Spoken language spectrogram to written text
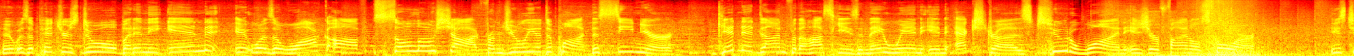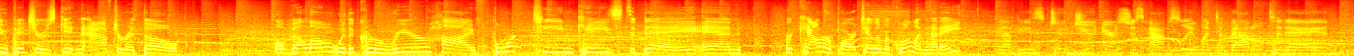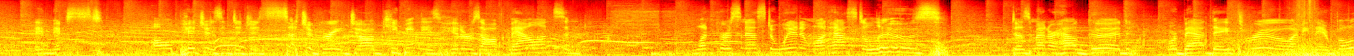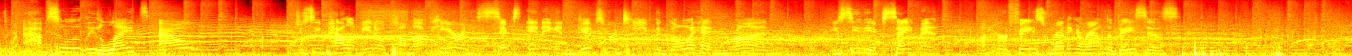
It was a pitcher's duel, but in the end, it was a walk-off solo shot from Julia DePonte, the senior, getting it done for the Huskies, and they win in extras. Two to one is your final score. These two pitchers getting after it, though. Alvelo with a career high 14 Ks today, and her counterpart, Taylor McQuillan, had eight. Yeah, these two juniors just absolutely went to battle today, and all pitches and did just such a great job keeping these hitters off balance. And one person has to win and one has to lose. Doesn't matter how good or bad they threw. I mean, they both were absolutely lights out. Did you see Palomino come up here in the sixth inning and gives her team the go-ahead run? You see the excitement on her face running around the bases,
